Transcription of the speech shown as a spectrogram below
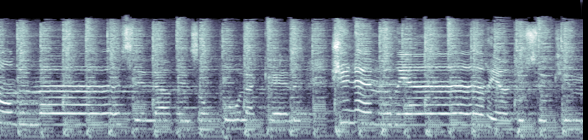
lendemain. C'est la raison pour laquelle je n'aime rien, rien de ce qui me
